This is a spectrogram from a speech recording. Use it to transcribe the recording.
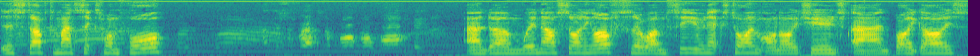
this stuff to Man six one four. And this is Rapster 444. And um, we're now signing off, so um, see you next time on iTunes, and bye guys.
